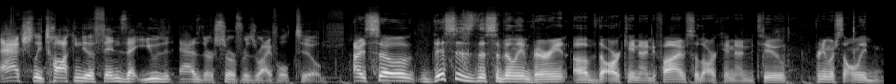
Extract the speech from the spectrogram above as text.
actually talking to the Finns that use it as their service rifle too. All right, so this is the civilian variant of the RK95, so the RK92. Pretty much the only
